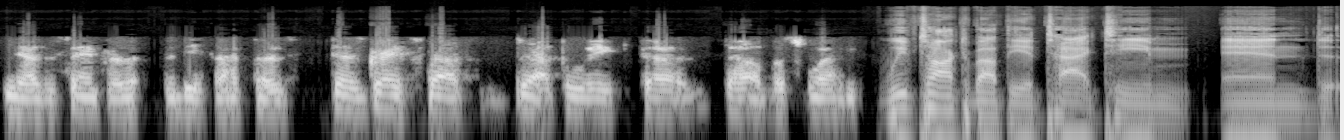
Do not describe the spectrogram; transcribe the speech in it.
you know, the same for the defense does, does great stuff throughout the week to, to help us win. We've talked about the attack team and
